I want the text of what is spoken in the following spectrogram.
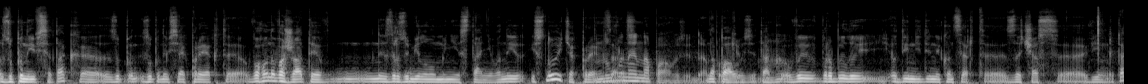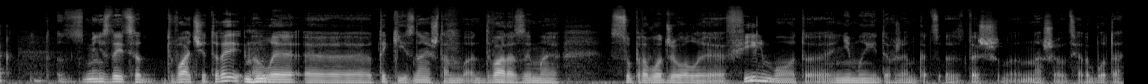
зупинився, так е, зупинився як проєкт. Вагоноважати в незрозумілому мені стані. Вони існують як проєкт? Ну зараз? вони на паузі, да, на поки. паузі. Так угу. ви робили один єдиний концерт е, за час е, війни, так? Мені здається, два чи три, угу. але е, такі, знаєш, там два рази ми супроводжували фільм. От е, Німий Довженка, це теж наша ця робота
